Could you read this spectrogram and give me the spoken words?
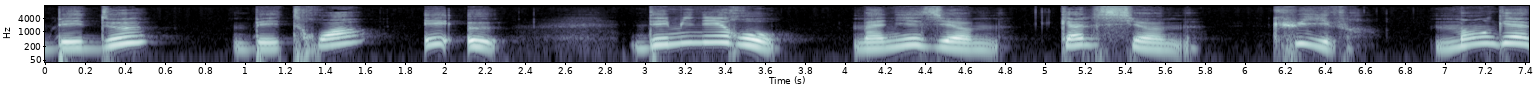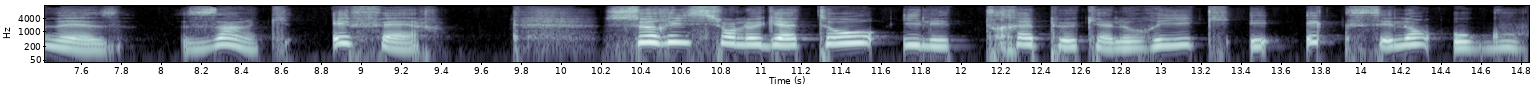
B2, B3 et E, des minéraux, magnésium, calcium, cuivre, manganèse, zinc et fer. Cerise sur le gâteau, il est très peu calorique et excellent au goût.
